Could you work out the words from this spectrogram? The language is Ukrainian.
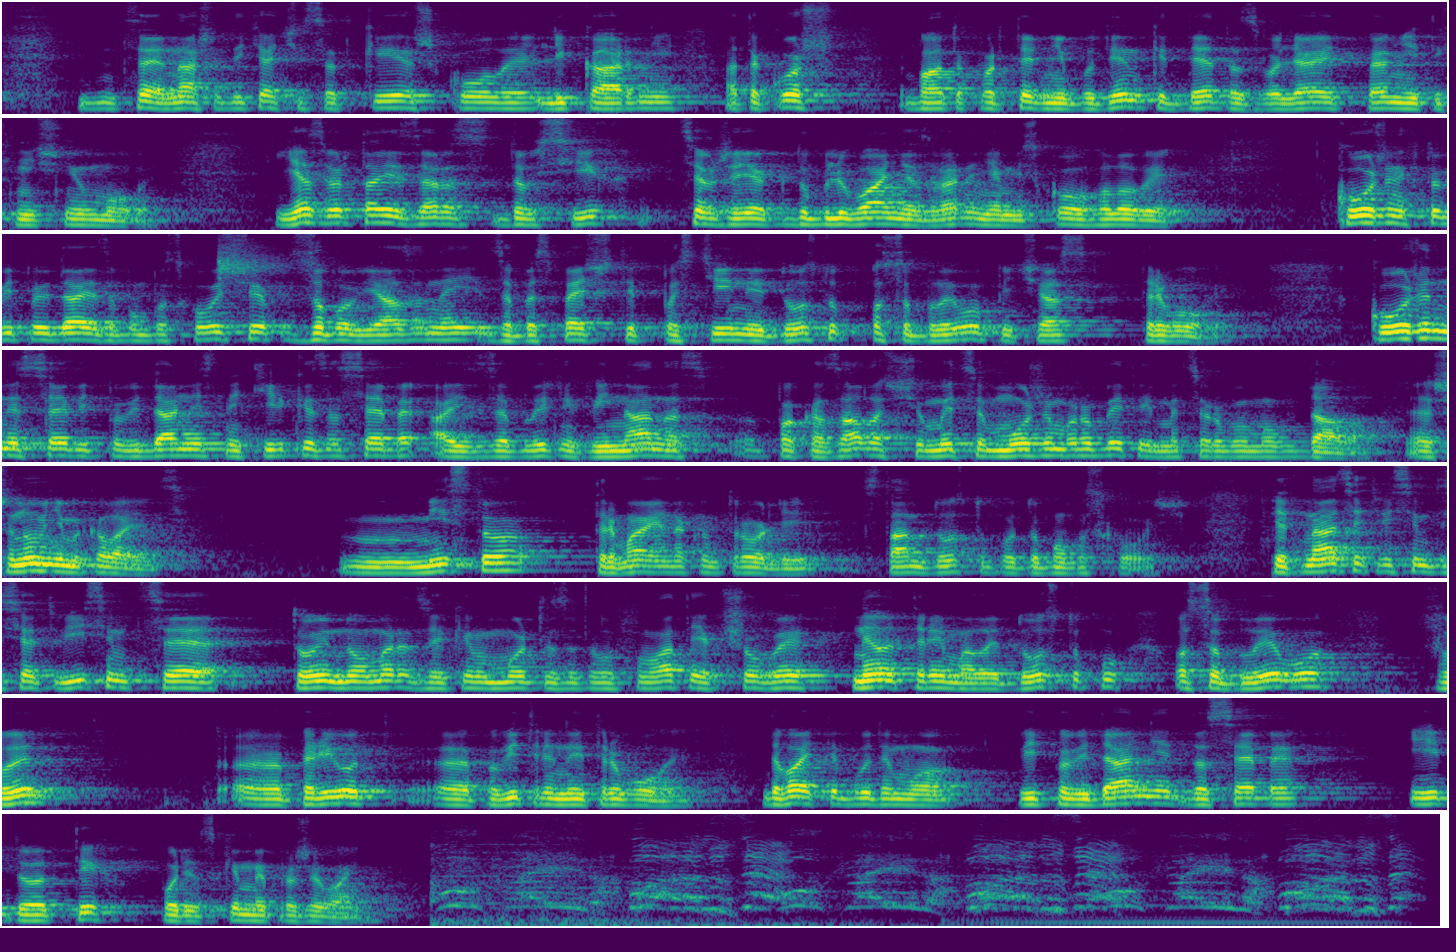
Це наші дитячі садки, школи, лікарні, а також багатоквартирні будинки, де дозволяють певні технічні умови. Я звертаюся зараз до всіх, це вже як дублювання звернення міського голови. Кожен, хто відповідає за бомбосховище, зобов'язаний забезпечити постійний доступ, особливо під час тривоги. Кожен несе відповідальність не тільки за себе, а й за ближніх. Війна нас показала, що ми це можемо робити, і ми це робимо вдало. Е, Шановні миколаївці, місто тримає на контролі стан доступу до бомбосховищ. 1588 це той номер, за яким ви можете зателефонувати, якщо ви не отримали доступу, особливо в е, період е, повітряної тривоги. Давайте будемо відповідальні до себе і до тих, поряд з ким ми проживаємо.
